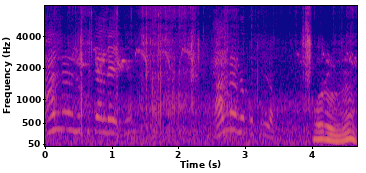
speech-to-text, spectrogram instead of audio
안을 넣고 잘라야지. 안을 넣고 찔러. 뭐를?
